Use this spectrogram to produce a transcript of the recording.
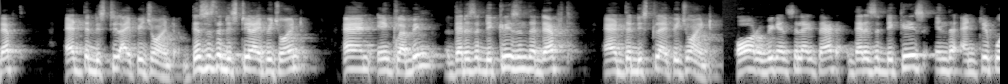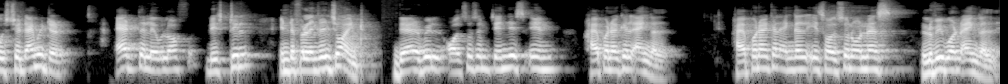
depth at the distal IP joint. This is the distal IP joint and in clubbing, there is a decrease in the depth at the distal IP joint. Or we can say like that, there is a decrease in the anterior posterior diameter at the level of distal interphalangeal joint. There will also some changes in hyponychial angle. Hyponychial angle is also known as Lovibond angle.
